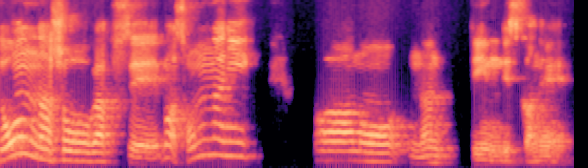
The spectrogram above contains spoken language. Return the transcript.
どんな小学生？まあそんなに、あの、なんて言うんですかね。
